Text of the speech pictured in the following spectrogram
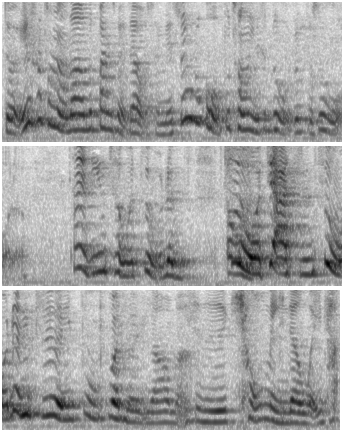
对，因为他从小到大都伴随在我身边，所以如果我不聪明，是不是我就不是我了？他已经成为自我认知、自我价值、自我认知的一部分了，你知道吗？是只聪明的围场。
